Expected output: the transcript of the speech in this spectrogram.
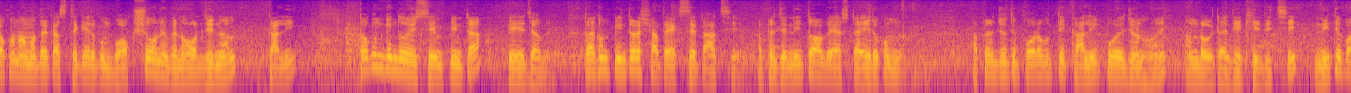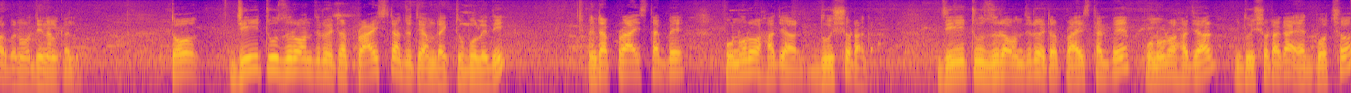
যখন আমাদের কাছ থেকে এরকম বক্সও নেবেন অরিজিনাল কালি, তখন কিন্তু ওই সেম প্রিন্টটা পেয়ে যাবেন। তো এখন প্রিন্টারের সাথে এক সেট আছে। আপনার যে নিতে হবে অ্যাসটা এরকম না। আপনার যদি পরবর্তী কালির প্রয়োজন হয়, আমরা ওইটা দেখিয়ে দিচ্ছি। নিতে পারবেন অরিজিনাল কালি। তো G two zero one zero এটার প্রাইসটা যদি আমরা একটু বলে দিই, এটার প্রাইস থাকবে পনেরো হাজার দুইশো টাকা। G two zero one zero এটার প্রাইস থাকবে পনেরো হাজার দুইশো টাকা এক বছর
